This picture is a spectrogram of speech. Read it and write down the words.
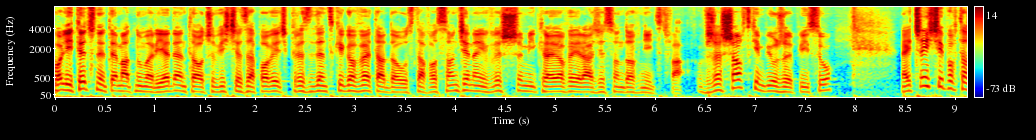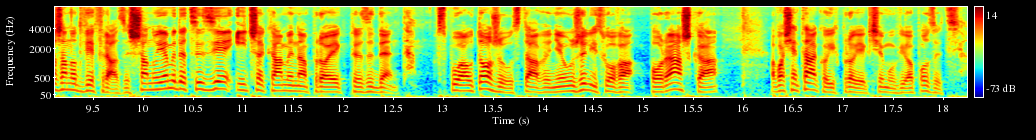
Polityczny temat numer jeden to oczywiście zapowiedź prezydenckiego weta do ustaw o Sądzie Najwyższym i Krajowej Radzie Sądownictwa. W rzeszowskim biurze PiSu najczęściej powtarzano dwie frazy: szanujemy decyzję i czekamy na projekt prezydenta. Współautorzy ustawy nie użyli słowa porażka, a właśnie tak o ich projekcie mówi opozycja.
